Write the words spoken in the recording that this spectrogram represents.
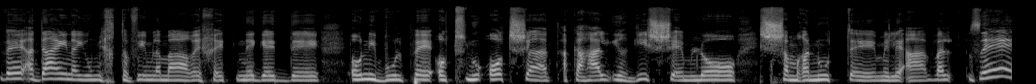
ועדיין היו מכתבים למערכת נגד אה, או ניבול פה או תנועות שהקהל הרגיש שהן לא שמרנות אה, מלאה, אבל זה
